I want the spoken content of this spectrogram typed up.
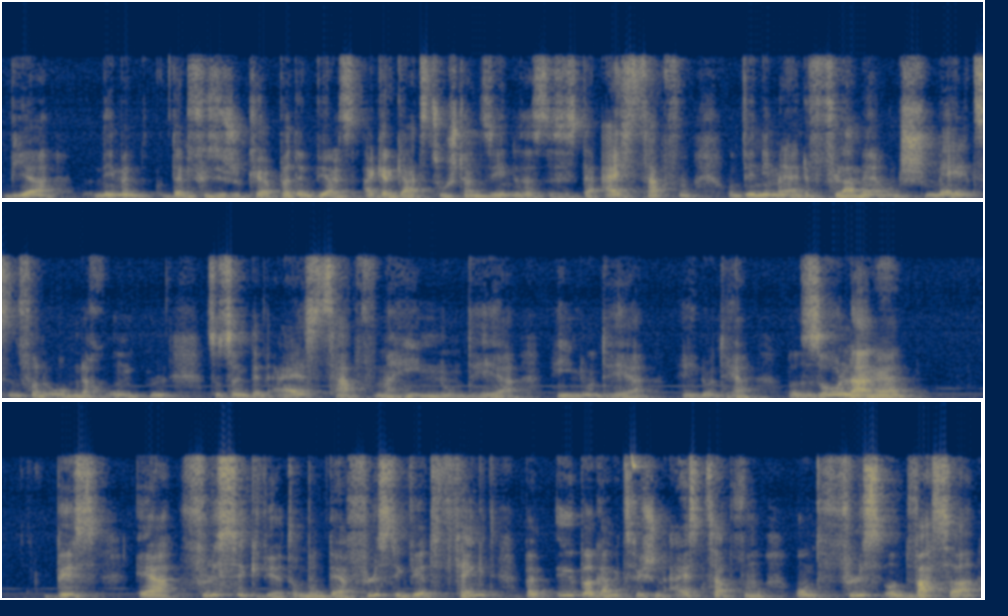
wir nehmen den physischen Körper, den wir als Aggregatzustand sehen, das heißt, das ist der Eiszapfen, und wir nehmen eine Flamme und schmelzen von oben nach unten sozusagen den Eiszapfen hin und her, hin und her, hin und her. So lange, bis er flüssig wird. Und wenn der flüssig wird, fängt beim Übergang zwischen Eiszapfen und, Flüss und Wasser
